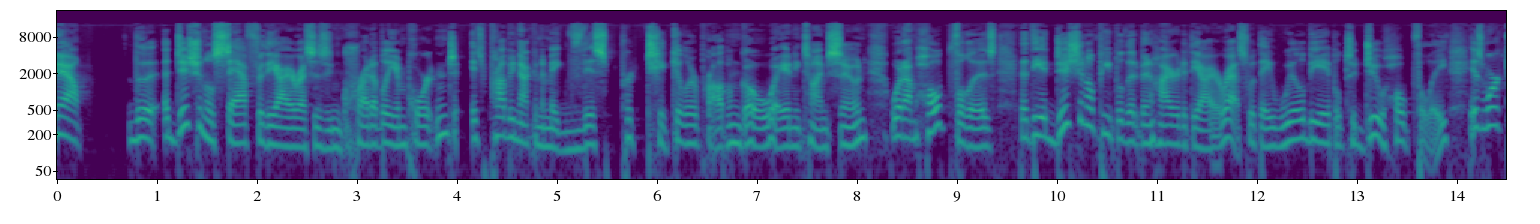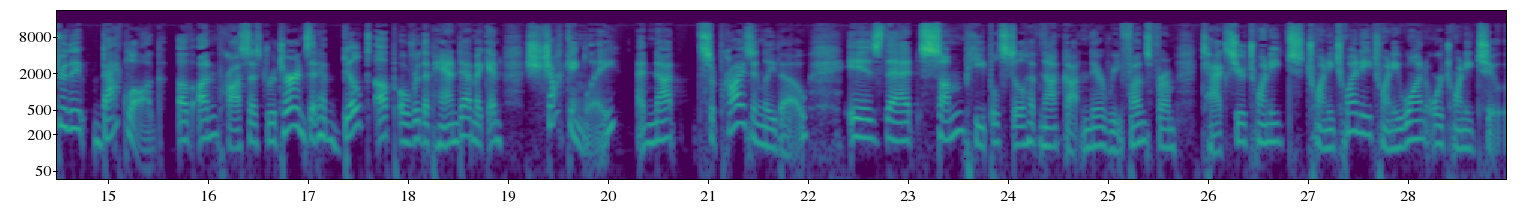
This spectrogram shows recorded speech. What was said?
Now, the additional staff for the IRS is incredibly important. It's probably not going to make this particular problem go away anytime soon. What I'm hopeful is that the additional people that have been hired at the IRS, what they will be able to do, hopefully, is work through the backlog of unprocessed returns that have built up over the pandemic. And shockingly, and not surprisingly though, is that some people still have not gotten their refunds from tax year 20, 2020, 21, or 22.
